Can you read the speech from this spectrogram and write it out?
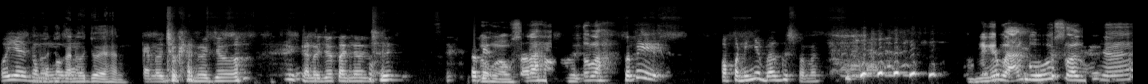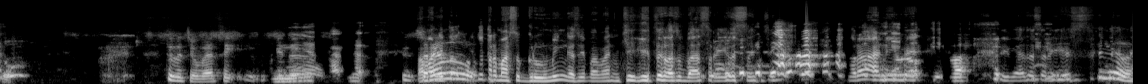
oh iya Kanojo ngomong-ngomong Kanojo ya Han. Kanojo Kanojo Kanojo Kanojo tapi nggak usah lah, itu lah. tapi openingnya bagus paman Openingnya bagus lagunya. itu lucu banget sih itu Ininya kagak. Paman soalnya itu, lu itu termasuk grooming gak sih paman? Kayak gitu langsung bahas serius. anjing. Orang anime dibahas serius. iya lah.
